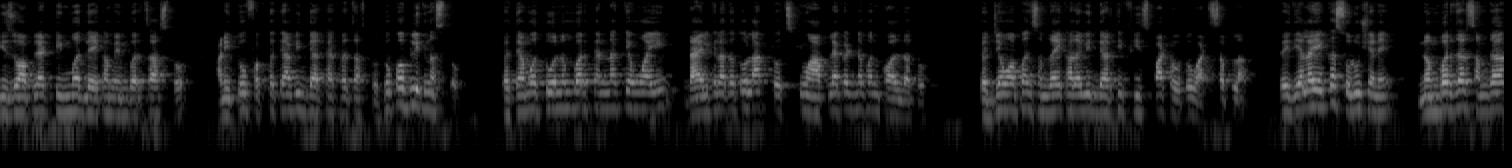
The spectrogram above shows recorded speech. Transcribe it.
की जो आपल्या टीम मधल्या एका मेंबरचा असतो आणि तो फक्त त्या विद्यार्थ्याकडेच असतो तो पब्लिक नसतो. तर त्यामुळे तो नंबर त्यांना केव्हाही डायल केला तर तो लागतोच किंवा आपल्याकडनं पण कॉल जातो. तर जेव्हा आपण समजा एखादा विद्यार्थी फीज पाठवतो व्हॉट्सअपला तर याला एकच सोल्युशन आहे. नंबर जर समजा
